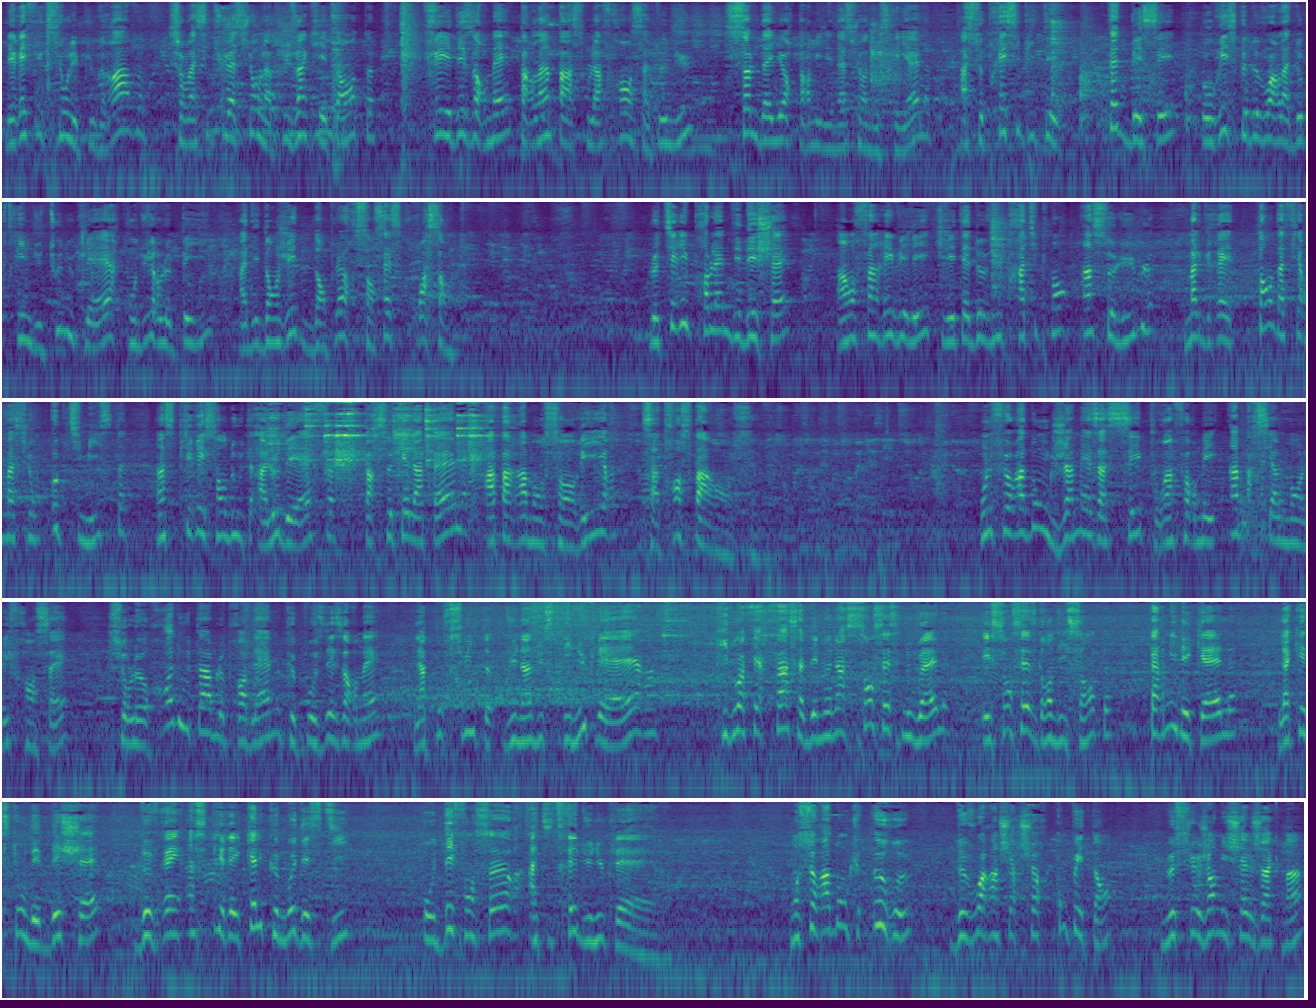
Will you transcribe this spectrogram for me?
les réflexions les plus graves sur la situation la plus inquiétante créée désormais par l'impasse où la France a tenu, seule d'ailleurs parmi les nations industrielles, à se précipiter tête baissée au risque de voir la doctrine du tout nucléaire conduire le pays à des dangers d'ampleur sans cesse croissante. Le terrible problème des déchets a enfin révélé qu'il était devenu pratiquement insoluble malgré tant d'affirmations optimistes, inspirées sans doute à l'EDF par ce qu'elle appelle, apparemment sans rire, sa transparence. On ne fera donc jamais assez pour informer impartialement les Français sur le redoutable problème que pose désormais la poursuite d'une industrie nucléaire qui doit faire face à des menaces sans cesse nouvelles et sans cesse grandissantes parmi lesquels la question des déchets devrait inspirer quelques modesties aux défenseurs attitrés du nucléaire. On sera donc heureux de voir un chercheur compétent, M. Jean-Michel Jacquemin,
